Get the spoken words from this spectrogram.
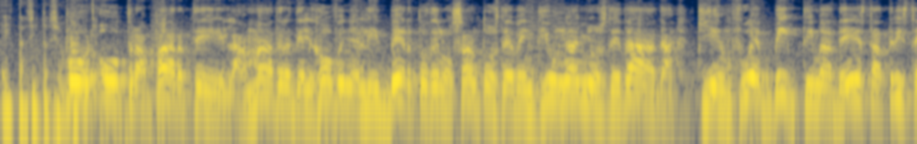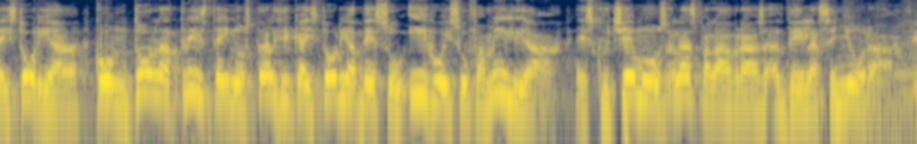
esta situación. Por otra parte, la madre del joven Liberto de los Santos de 21 años de edad, quien fue víctima de esta triste historia, contó la triste y nostálgica historia de su hijo y su familia. Escuchemos las palabras de la señora. Sí.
